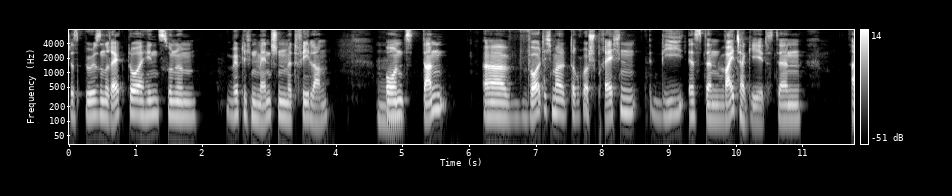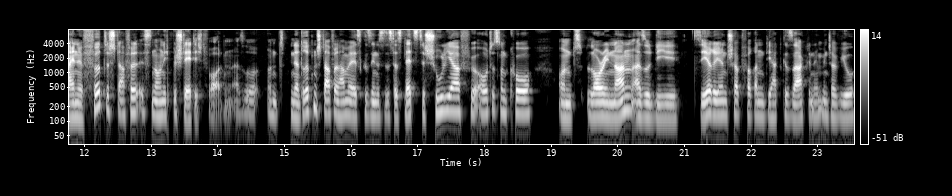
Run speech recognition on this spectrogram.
des bösen Rektor hin zu einem wirklichen Menschen mit Fehlern. Mhm. Und dann äh, wollte ich mal darüber sprechen, wie es denn weitergeht. Denn eine vierte Staffel ist noch nicht bestätigt worden. Also, und in der dritten Staffel haben wir jetzt gesehen, es ist das letzte Schuljahr für Otis und Co. Und Laurie Nunn, also die Serienschöpferin, die hat gesagt in dem Interview,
